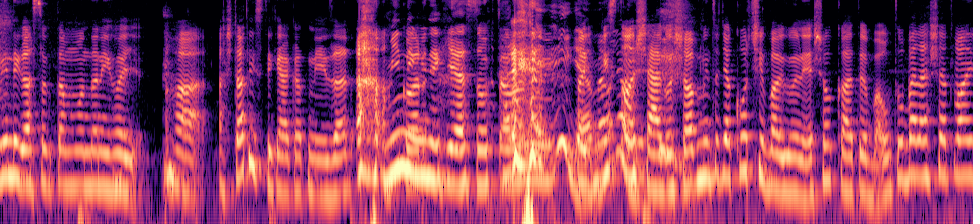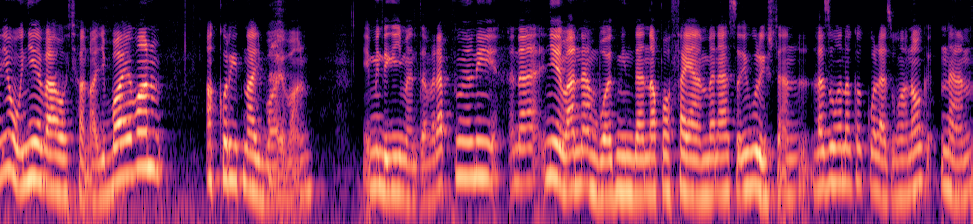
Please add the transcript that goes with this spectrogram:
Mindig azt szoktam mondani, hogy ha a statisztikákat nézed, Mindig akkor... mindenki ezt szokta. Igen, hogy biztonságosabb, mint hogy a kocsiba ülnél, sokkal több autóbaleset van. Jó, nyilván, hogyha nagy baj van, akkor itt nagy baj van. Én mindig így mentem repülni, de nyilván nem volt minden nap a fejemben ez, hogy úristen, lezuhanok, akkor lezuhanok. Nem.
